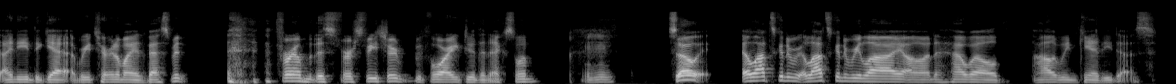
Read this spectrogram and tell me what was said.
i, need to get a return on my investment from this first feature before i do the next one. Mhm. so a lot's gonna a lot's gonna rely on how well Halloween Candy does,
